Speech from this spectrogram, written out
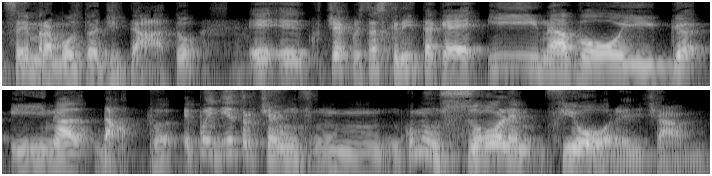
sembra molto agitato. E, e, c'è questa scritta che è Inavoig Inadap. E poi dietro c'è un, un, come un sole fiore, diciamo.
